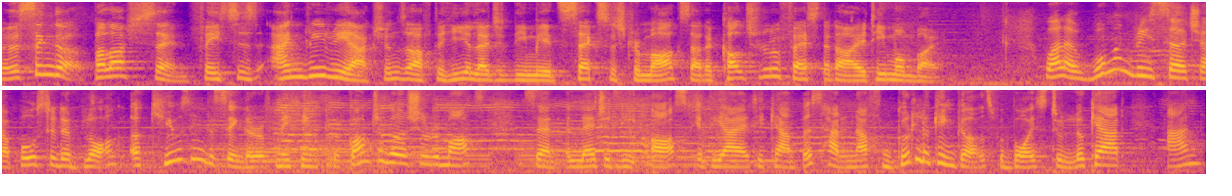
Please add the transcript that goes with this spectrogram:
The singer Palash Sen faces angry reactions after he allegedly made sexist remarks at a cultural fest at IIT Mumbai. Well, a woman researcher posted a blog accusing the singer of making controversial remarks. Sen allegedly asked if the IIT campus had enough good-looking girls for boys to look at and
